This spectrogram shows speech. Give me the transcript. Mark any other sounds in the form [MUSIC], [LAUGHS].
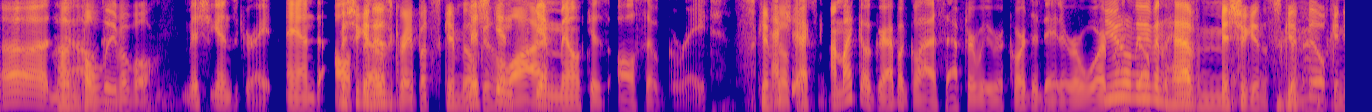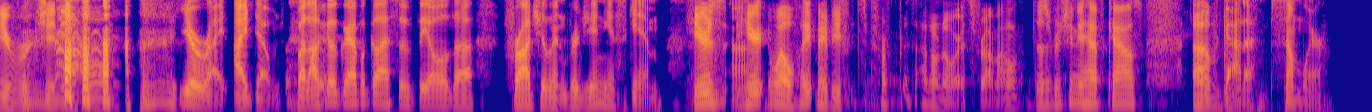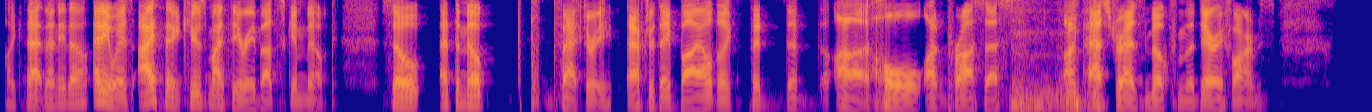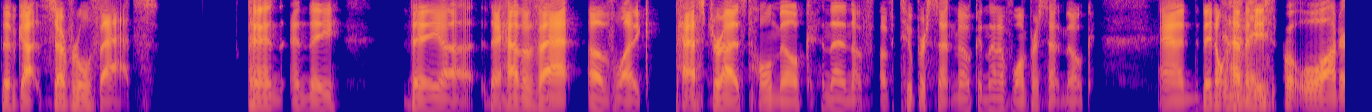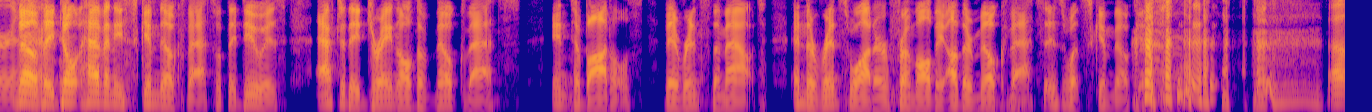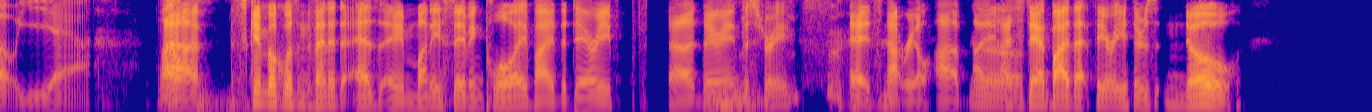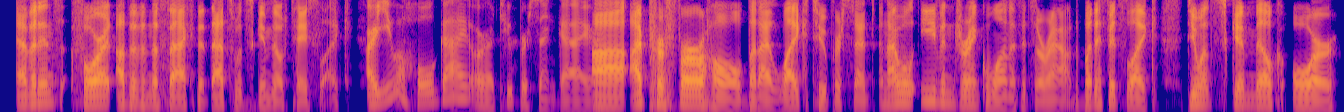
no. Unbelievable. Michigan's great, and also, Michigan is great, but skim milk Michigan is a lie. skim milk is also great. Skim milk Actually, I, is. I might go grab a glass after we record today to reward You don't even have some- Michigan skim milk in your Virginia home. [LAUGHS] You're right. I don't. But I'll go grab a glass of the old uh, fraudulent Virginia skim. Here's Uh, here. Well, maybe it's. From, I don't know where it's from. I don't. Does Virginia have cows? Um, It's gotta somewhere. like that many though. Anyways, I think here's my theory about skim milk. So at the milk factory, after they buy all the the the uh, whole unprocessed, unpasteurized [LAUGHS] milk from the dairy farms, they've got several vats, and and they they uh they have a vat of like pasteurized whole milk, and then of of two percent milk, and then of one percent milk, and they don't And have any put water in no, there. they don't have any skim milk vats. What they do is after they drain all the milk vats into bottles, they rinse them out. And the rinse water from all the other milk vats is what skim milk is. [LAUGHS] oh yeah. Well, uh, skim milk was invented as a money saving ploy by the dairy uh, dairy industry. [LAUGHS] It's not real. Uh, I, I Uh. stand by that theory. There's no evidence for it other than the fact that that's what skim milk tastes like. are you a whole guy or a two percent guy? Or... Uh, I prefer whole, but I like two percent, and I will even drink one if it's around. But if it's like, do you want skim milk or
